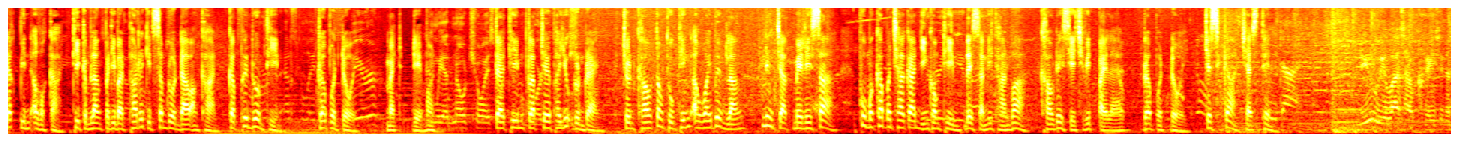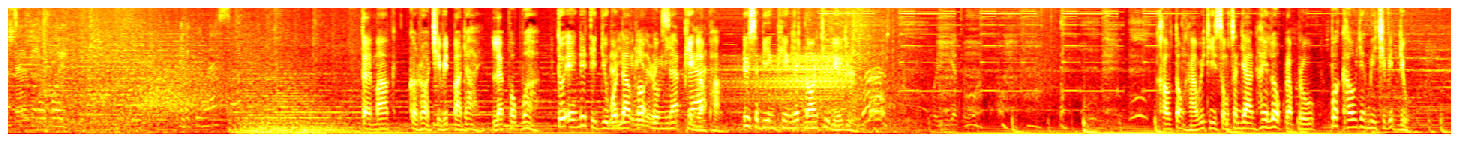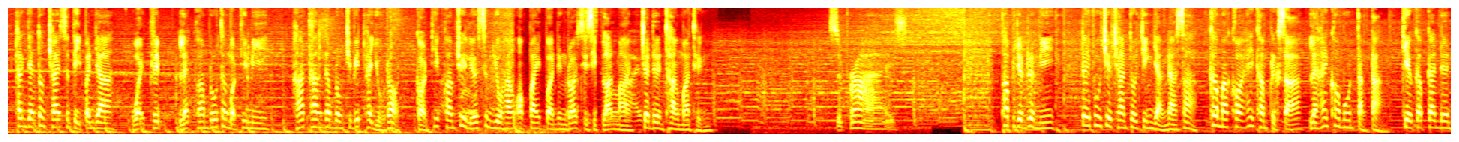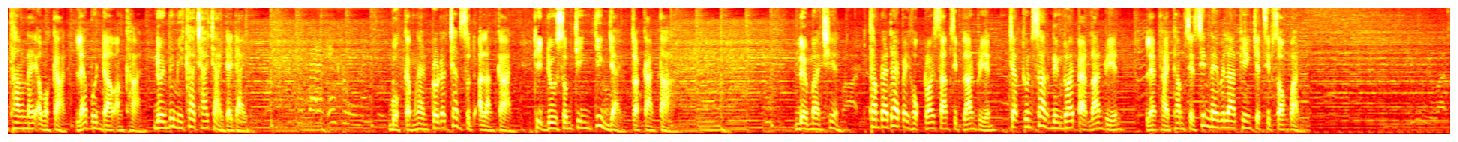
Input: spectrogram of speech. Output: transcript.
นักบินอวกาศที่กำลังปฏิบัติภารกิจสำรวจดาวอังคารกับเพื่อนร่วมทีมรับบทโดยแมตต์เดมอน We had no choice แต่ but to ทีมกลับเจอพายุรุนแรง จนเขาต้องถูกทิ้งเอาไว้เบื้องหลัง เนื่องจากเมลิซาผู้บังคับบัญชาการหญิงของทีมได้สันนิษฐานว่าเขาได้เสียชีวิตไปแล้ว รับบทโดยเจสสิก้าแชสเทน แต่มาร์คก็รอดชีวิตมาได้ และพบว่าตัวเองได้ติดอยู่บนดาวเคราะห์ดวงนี้เพียงลำพัง ด้วยเสบียงเพียงเล็กน้อยที่เหลืออยู่ เขาต้องหาวิธีส่งสัญญาณให้โลกรับรู้ว่าเขายังมีชีวิตอยู่ ทั้งยังต้องใช้สติปัญญาไหวพริบและความรู้ทั้งหมดที่มี หาทางดำรงชีวิตให้อยู่รอด ก่อนที่ความช่วยเหลือซึ่งอยู่ห่างออกไปกว่า 140 ล้านไมล์จะเดินทางมาถึง Surprise. ภาพยนตร์เรื่องนี้ ได้ผู้เชี่ยวชาญตัวจริงอย่างนาซาเข้ามาคอยให้คำปรึกษาและให้ข้อมูลต่างๆ เกี่ยวกับการเดินทางในอวกาศและบนดาวอังคาร โดยไม่มีค่าใช้จ่ายใด ๆ บวกกับงานโปรดักชันสุดอลังการ ที่ดูสมจริงยิ่งใหญ่ตระการตา The Martian ทำรายได้ไป 630 ล้านเหรียญจากทุนสร้าง 108 ล้านเหรียญและถ่ายทำเสร็จสิ้นในเวลาเพียง 72 วัน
